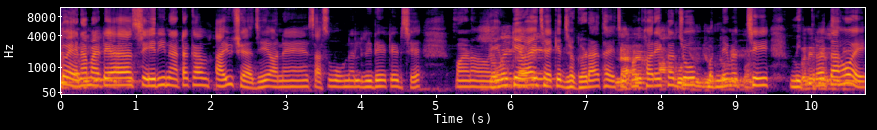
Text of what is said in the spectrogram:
તો એના માટે આ શેરી નાટક આવ- આવ્યું છે આજે અને સાસુ વહુને રિલેટેડ છે. પણ એવું કહેવાય છે કે ઝઘડા થાય છે. પણ ખરેખર જો બંને વચ્ચે મિત્રતા હોય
